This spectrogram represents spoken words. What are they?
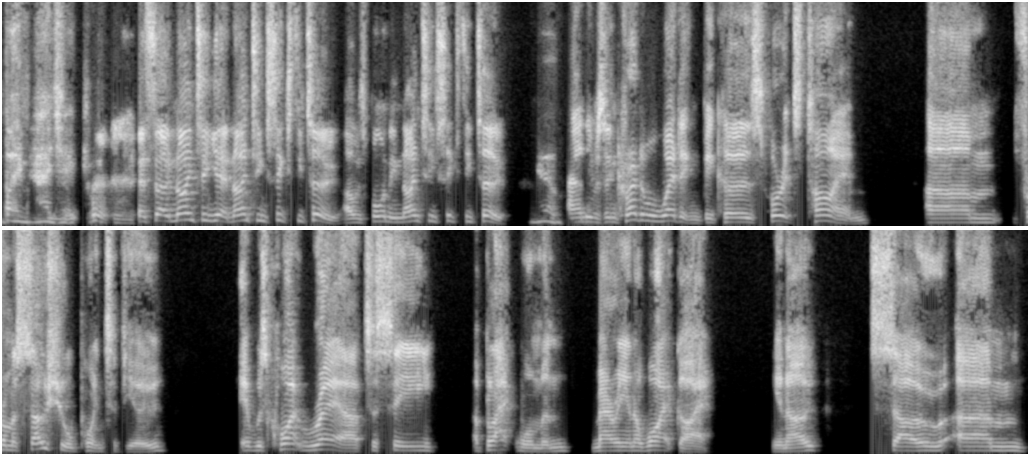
By magic. so 19, yeah, 1962. I was born in 1962. Yeah. And it was an incredible wedding because for its time, um, from a social point of view, it was quite rare to see a black woman marrying a white guy, you know? So, um,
